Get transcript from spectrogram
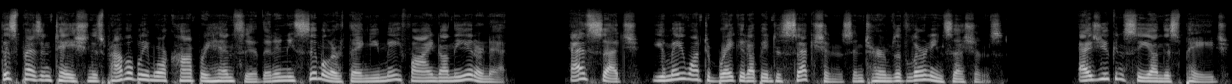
this presentation is probably more comprehensive than any similar thing you may find on the internet. As such, you may want to break it up into sections in terms of learning sessions. As you can see on this page,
